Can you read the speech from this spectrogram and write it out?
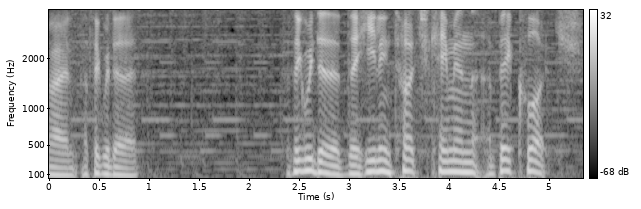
Alright, I think we did it. I think we did it. The healing touch came in a big clutch.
